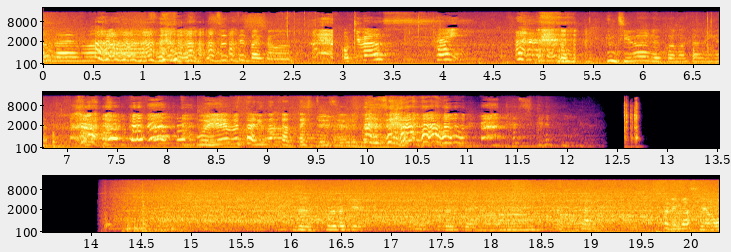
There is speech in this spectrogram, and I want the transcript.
うございます。映ってたか置きます。なはい。じわるこの髪型ボリューム足りなかった人ですよね。じゃあこれだけ出しちゃいます。はい。取りますよはい。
